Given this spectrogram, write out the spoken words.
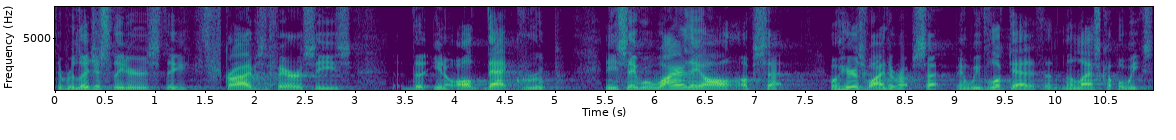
the religious leaders, the scribes, the Pharisees, the, you know, all that group. And you say, well, why are they all upset? Well, here's why they're upset. And we've looked at it in the last couple of weeks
